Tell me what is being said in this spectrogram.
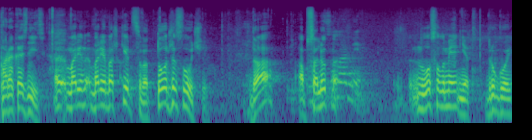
Пора казнить. Э, Марина, Мария Башкирцева, тот же случай. Да, абсолютно. Ну, Ло Соломе нет, другой,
